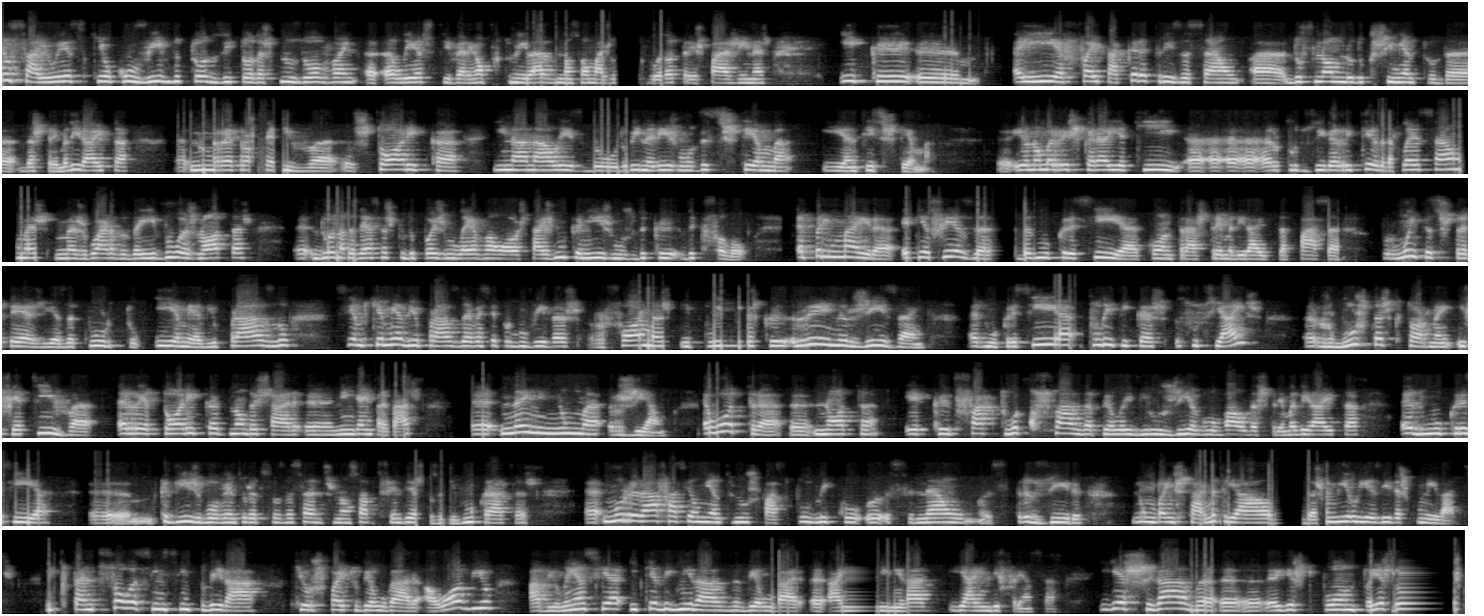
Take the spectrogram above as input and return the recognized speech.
ensaio esse que eu convido todos e todas que nos ouvem a, a, ler, se tiverem oportunidade, não são mais do que duas ou três páginas, e que eh, aí é feita a caracterização uh, do fenómeno do crescimento da, da extrema-direita, uh, numa retrospectiva histórica e na análise do, do binarismo de sistema e antissistema. Eu não me arriscarei aqui a, a, a, reproduzir a riqueza da reflexão, mas, mas guardo daí duas notas, eh, duas notas essas que depois me levam aos tais mecanismos de que, de que falou. A primeira é que a defesa da democracia contra a extrema-direita passa por muitas estratégias a curto e a médio prazo, sendo que a médio prazo devem ser promovidas reformas e políticas que reenergizem a democracia, políticas sociais eh, robustas que tornem efetiva a retórica de não deixar uh, ninguém para trás, uh, nem nenhuma região. A outra nota é que, de facto, acossada pela ideologia global da extrema-direita, a democracia que diz Boaventura de Sousa Santos não sabe defender os antidemocratas, morrerá facilmente no espaço público se não se traduzir num bem-estar material das famílias e das comunidades. E, portanto, só assim se impedirá que o respeito dê lugar ao ódio, à violência e que a dignidade dê lugar à indignidade e à indiferença. E é chegada a, a, a este ponto, a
